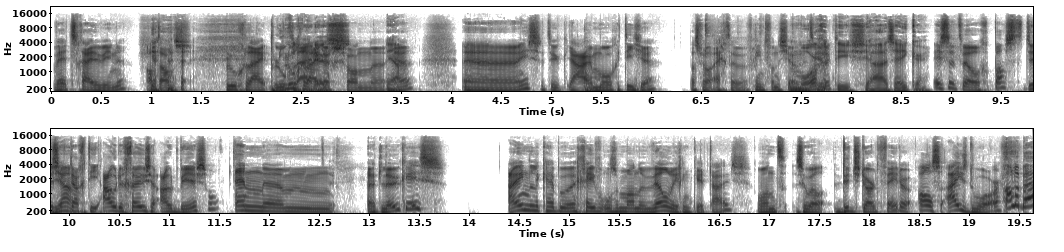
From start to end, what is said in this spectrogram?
wedstrijden winnen. Althans, ploeglei- Ploegleiders. ploegleiders van. Ja. is natuurlijk, ja, en Morgen Tietje. Dat is wel echt een vriend van de show. Morgen ja zeker. Is het wel gepast? Dus Ja. ik dacht die oude geuze, oud beersel. En ehm, het leuke is, eindelijk hebben we, geven onze mannen wel weer een keer thuis. Want zowel Dutch Darth Vader als Ice Dwarf Allebei?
